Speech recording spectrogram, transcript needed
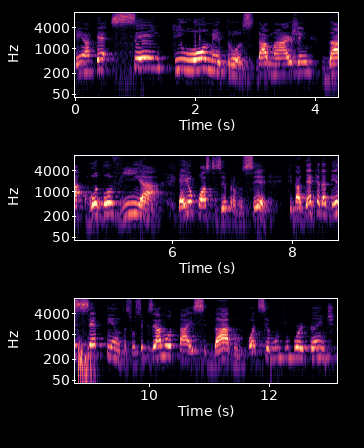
em até 100 quilômetros da margem da rodovia. E aí eu posso dizer para você que da década de 70, se você quiser anotar esse dado, pode ser muito importante.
